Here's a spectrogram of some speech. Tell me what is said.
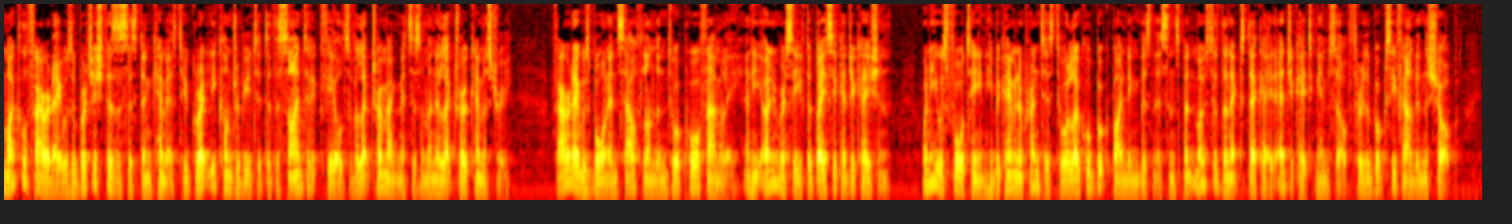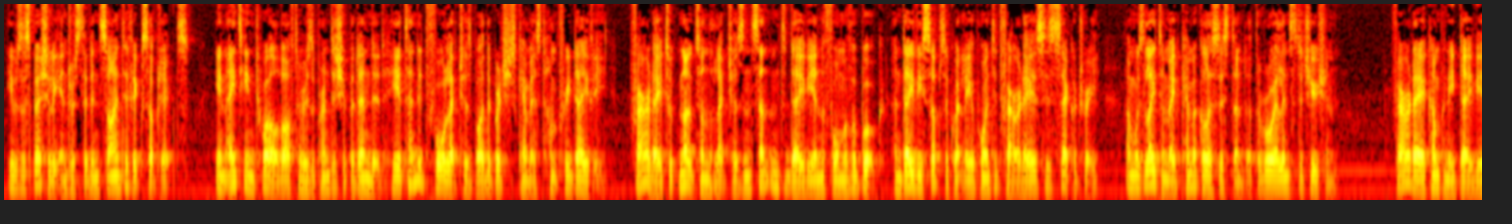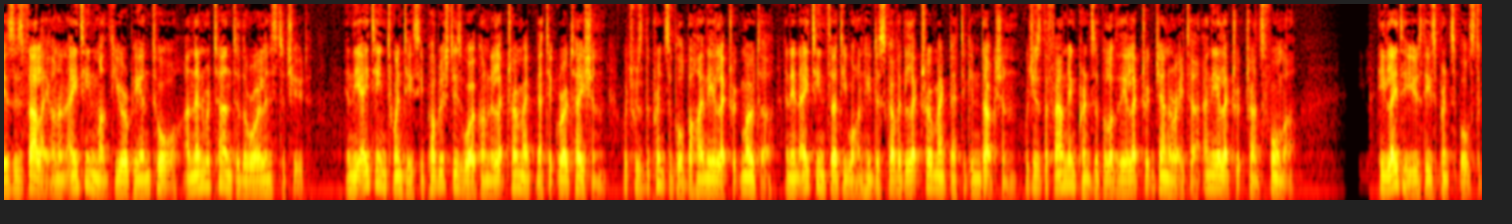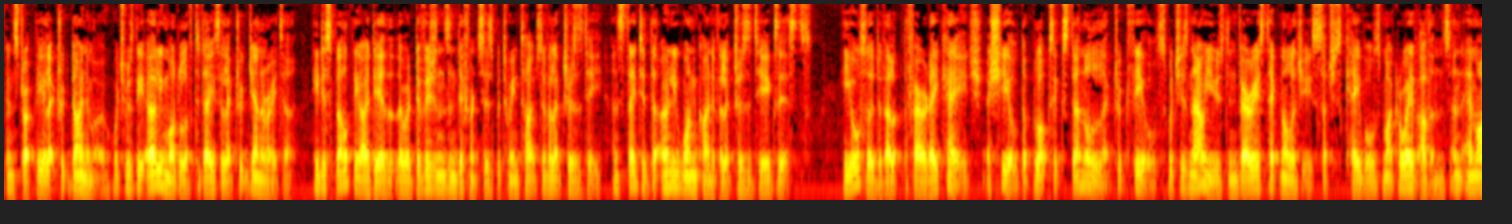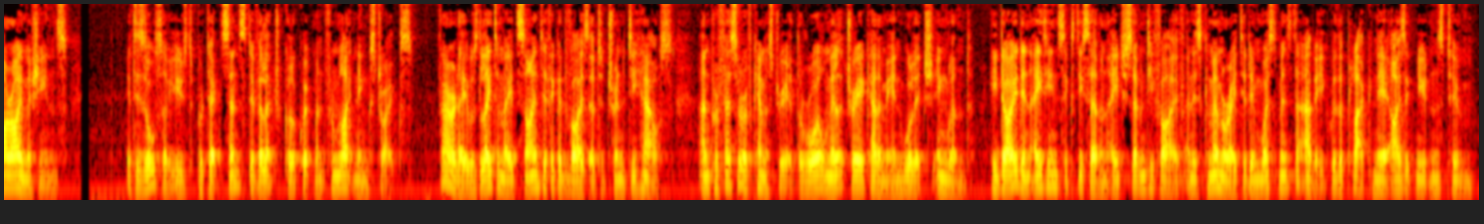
Michael Faraday was a British physicist and chemist who greatly contributed to the scientific fields of electromagnetism and electrochemistry. Faraday was born in South London to a poor family, and he only received a basic education. When he was 14, he became an apprentice to a local bookbinding business and spent most of the next decade educating himself through the books he found in the shop. He was especially interested in scientific subjects. In 1812, after his apprenticeship had ended, he attended four lectures by the British chemist Humphry Davy, Faraday took notes on the lectures and sent them to Davy in the form of a book, and Davy subsequently appointed Faraday as his secretary, and was later made chemical assistant at the Royal Institution. Faraday accompanied Davy as his valet on an 18 month European tour, and then returned to the Royal Institute. In the 1820s, he published his work on electromagnetic rotation, which was the principle behind the electric motor, and in 1831 he discovered electromagnetic induction, which is the founding principle of the electric generator and the electric transformer. He later used these principles to construct the electric dynamo, which was the early model of today's electric generator. He dispelled the idea that there were divisions and differences between types of electricity and stated that only one kind of electricity exists. He also developed the Faraday cage, a shield that blocks external electric fields, which is now used in various technologies such as cables, microwave ovens, and MRI machines. It is also used to protect sensitive electrical equipment from lightning strikes. Faraday was later made scientific advisor to Trinity House, and Professor of Chemistry at the Royal Military Academy in Woolwich, England. He died in 1867, aged 75, and is commemorated in Westminster Abbey with a plaque near Isaac Newton's tomb.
